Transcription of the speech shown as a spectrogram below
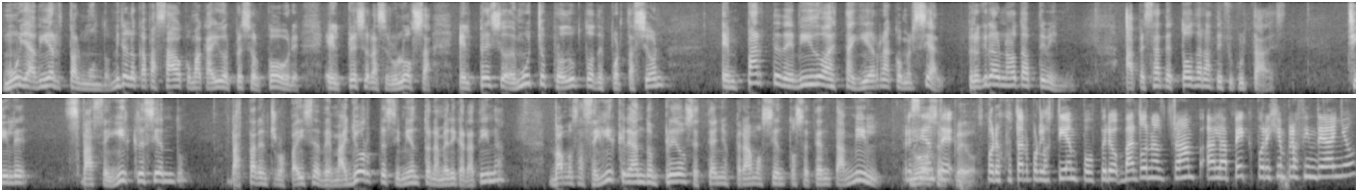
muy abierto al mundo. Mire lo que ha pasado, cómo ha caído el precio del cobre, el precio de la celulosa, el precio de muchos productos de exportación, en parte debido a esta guerra comercial. Pero quiero dar una nota de optimismo. A pesar de todas las dificultades, Chile va a seguir creciendo, va a estar entre los países de mayor crecimiento en América Latina. Vamos a seguir creando empleos. Este año esperamos 170 mil nuevos empleos. Por ajustar por los tiempos, pero ¿va Donald Trump a la PEC, por ejemplo, a fin de año?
